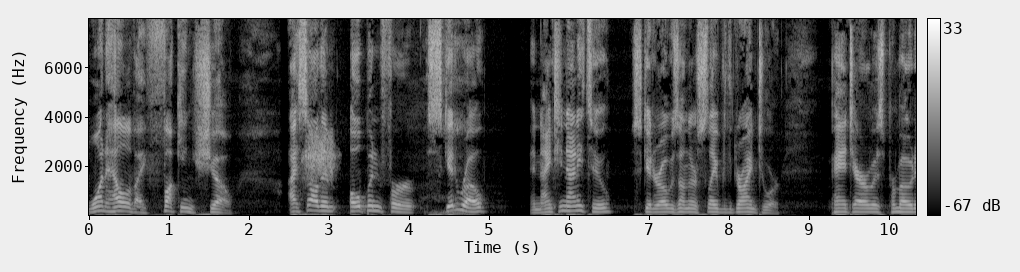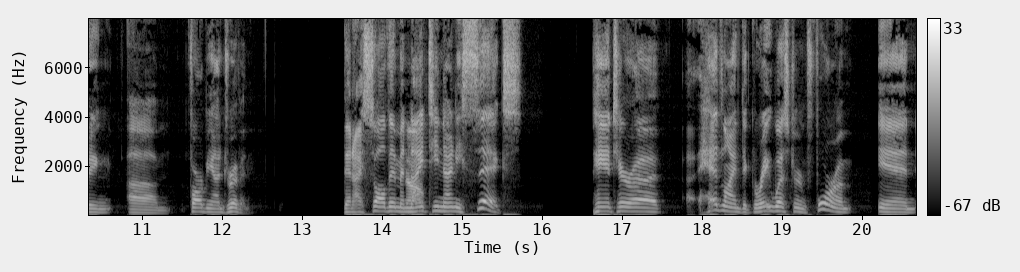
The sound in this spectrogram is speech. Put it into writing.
one hell of a fucking show. I saw them open for Skid Row in 1992. Skid Row was on their Slave to the Grind tour. Pantera was promoting um, Far Beyond Driven. Then I saw them in No. 1996. Pantera uh, headlined the Great Western Forum in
